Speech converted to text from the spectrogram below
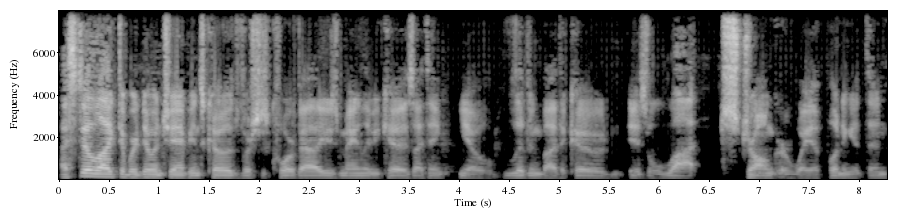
I still like that we're doing champions codes versus core values mainly because I think, you know, living by the code is a lot stronger way of putting it than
